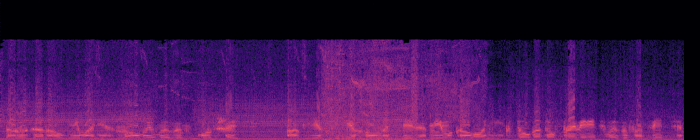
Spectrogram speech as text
Второй канал, внимание, новый вызов, код 6. Объект ехал на север, мимо колонии. Кто готов проверить вызов, ответьте.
